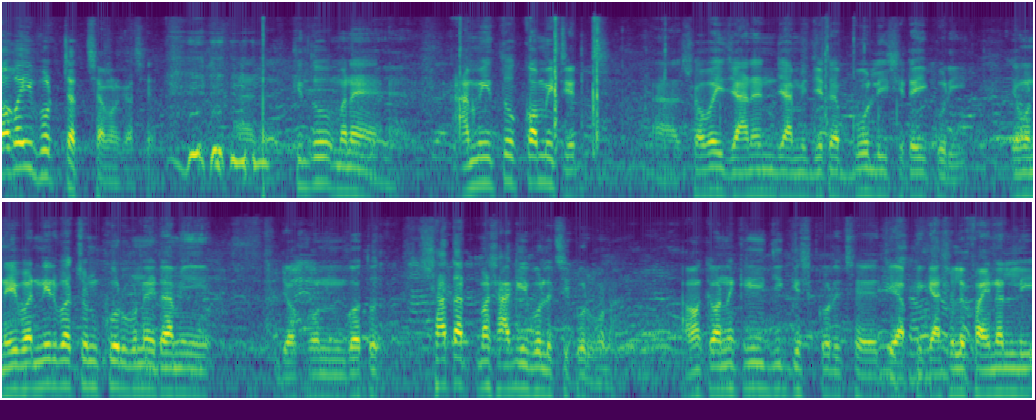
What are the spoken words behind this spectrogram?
সবাই ভোট চাচ্ছে আমার কাছে। কিন্তু মানে আমি তো কমিটেড সবাই জানেন যে আমি যেটা বলি সেটাই করি। যেমন এবার নির্বাচন করব না এটা আমি যখন গত সাত আট মাস আগেই বলেছি করব না। আমাকে অনেকেই জিজ্ঞেস করেছে যে আপনি কি আসলে ফাইনালি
